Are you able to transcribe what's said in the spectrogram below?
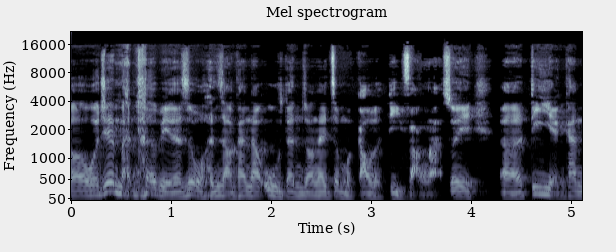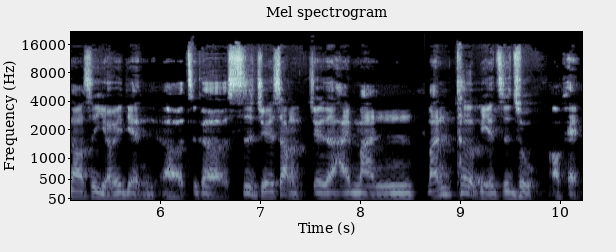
呃，我觉得蛮特别的是，我很少看到雾灯装在这么高的地方啊，所以呃，第一眼看到是有一点呃，这个视觉上觉得还蛮蛮特别之处。OK，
